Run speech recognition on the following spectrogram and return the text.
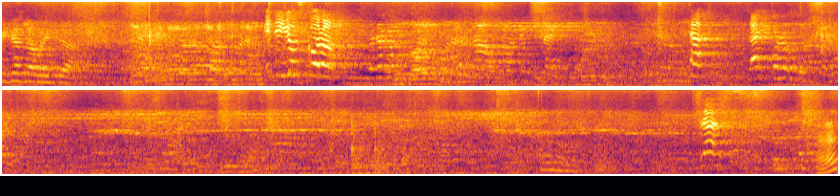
এটা দাও এটা। এটা ইউজ করো থাক, লাইক করো গ্রাস হ্যাঁ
